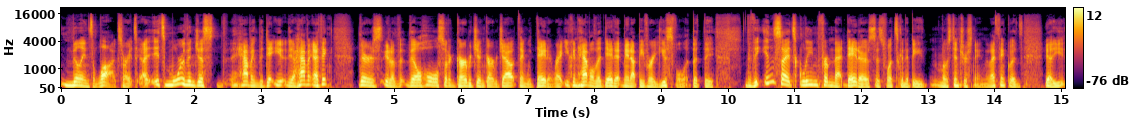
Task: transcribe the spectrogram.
millions of logs, right? It's more than just having the data. You know, having I think there's you know the, the, whole sort of garbage in, garbage out thing with data, right? You can have all the data; it may not be very useful, but the the insights gleaned from that data is, is what's going to be most interesting. And I think with you know you,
